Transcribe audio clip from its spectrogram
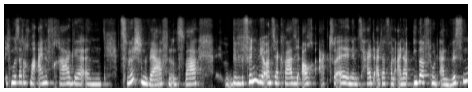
Ich muss da noch mal eine Frage ähm, zwischenwerfen und zwar befinden wir uns ja quasi auch aktuell in dem Zeitalter von einer Überflut an Wissen.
